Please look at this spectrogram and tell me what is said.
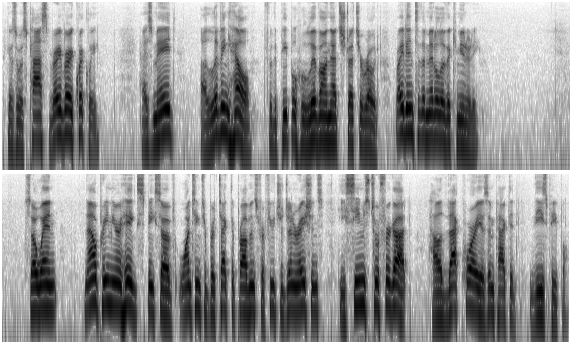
because it was passed very, very quickly, has made a living hell for the people who live on that stretch of road, right into the middle of the community. So when now Premier Higgs speaks of wanting to protect the province for future generations, he seems to have forgot how that quarry has impacted these people.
